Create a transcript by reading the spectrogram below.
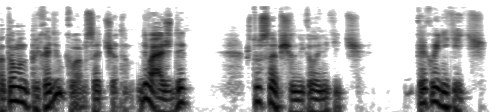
Потом он приходил к вам с отчетом? — Дважды. — Что сообщил Николай Никитич? — Какой Никитич?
